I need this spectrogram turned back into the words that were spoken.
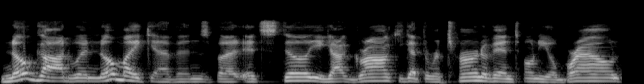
no Godwin, no Mike Evans, but it's still you got Gronk, you got the return of Antonio Brown.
